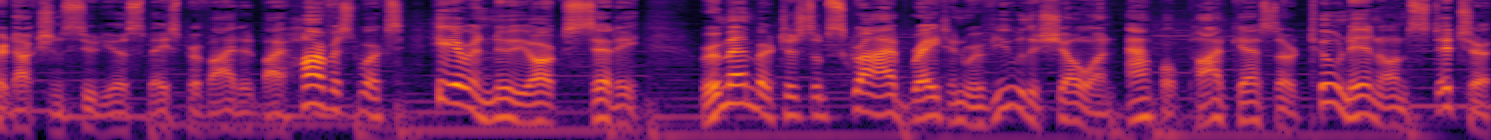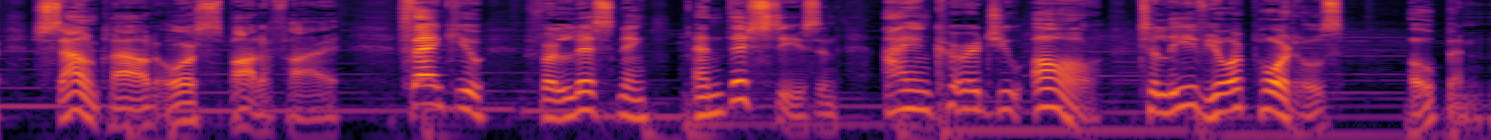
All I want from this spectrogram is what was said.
Production studio space provided by Harvestworks here in New York City. Remember to subscribe, rate, and review the show on Apple Podcasts or tune in on Stitcher, SoundCloud, or Spotify. Thank you for listening, and this season, I encourage you all to leave your portals open.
